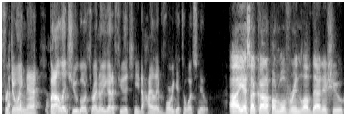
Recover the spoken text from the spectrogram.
for doing that. But I'll let you go through. I know you got a few that you need to highlight before we get to what's new. Uh yes, I caught up on Wolverine. Love that issue.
